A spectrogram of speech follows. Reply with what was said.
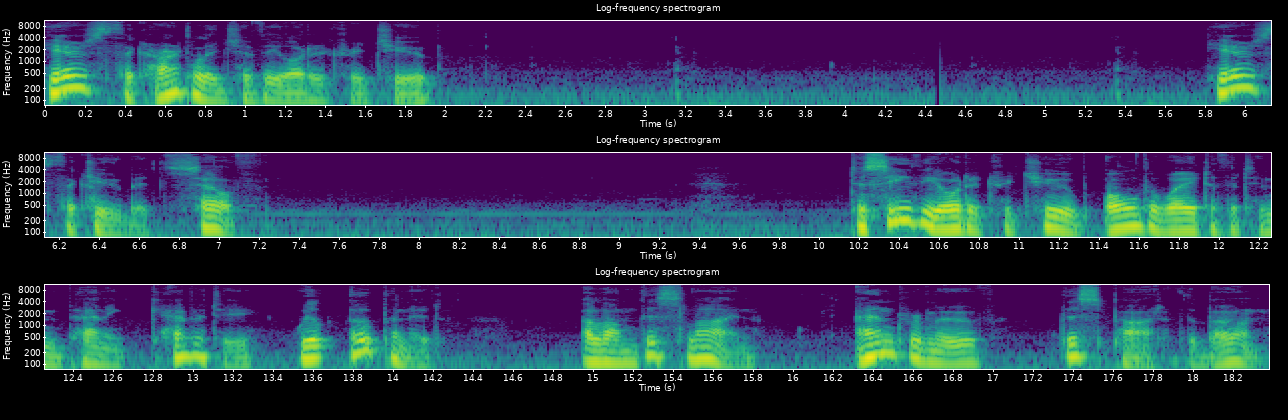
Here's the cartilage of the auditory tube. Here's the tube itself. To see the auditory tube all the way to the tympanic cavity, we'll open it along this line and remove this part of the bone.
